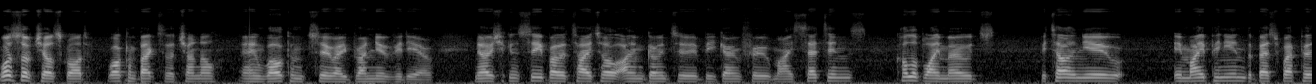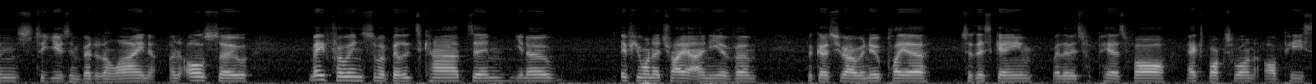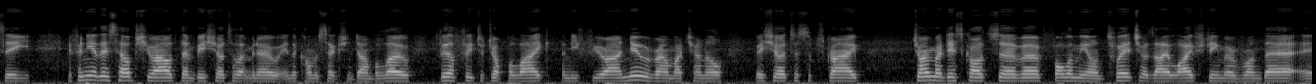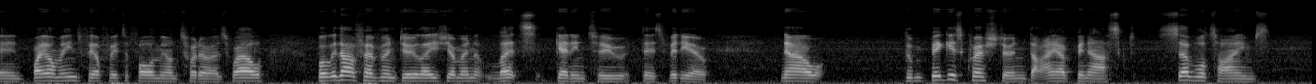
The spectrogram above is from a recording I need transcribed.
What's up Chill Squad, welcome back to the channel and welcome to a brand new video. Now as you can see by the title I am going to be going through my settings, colorblind modes, be telling you in my opinion the best weapons to use in Red Online and also may throw in some ability cards in, you know, if you want to try any of them because you are a new player to this game, whether it's for PS4, Xbox One or PC. If any of this helps you out, then be sure to let me know in the comment section down below. Feel free to drop a like, and if you are new around my channel, be sure to subscribe. Join my Discord server, follow me on Twitch as I live stream over on there, and by all means feel free to follow me on Twitter as well. But without further ado, ladies and gentlemen, let's get into this video. Now, the biggest question that I have been asked several times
